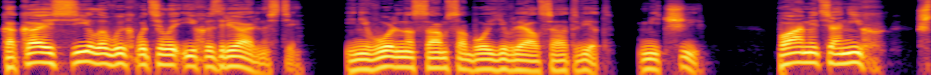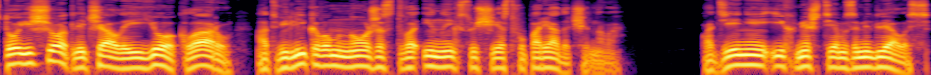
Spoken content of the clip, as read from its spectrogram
Какая сила выхватила их из реальности? И невольно сам собой являлся ответ — мечи. Память о них, что еще отличало ее, Клару, от великого множества иных существ упорядоченного. Падение их меж тем замедлялось,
